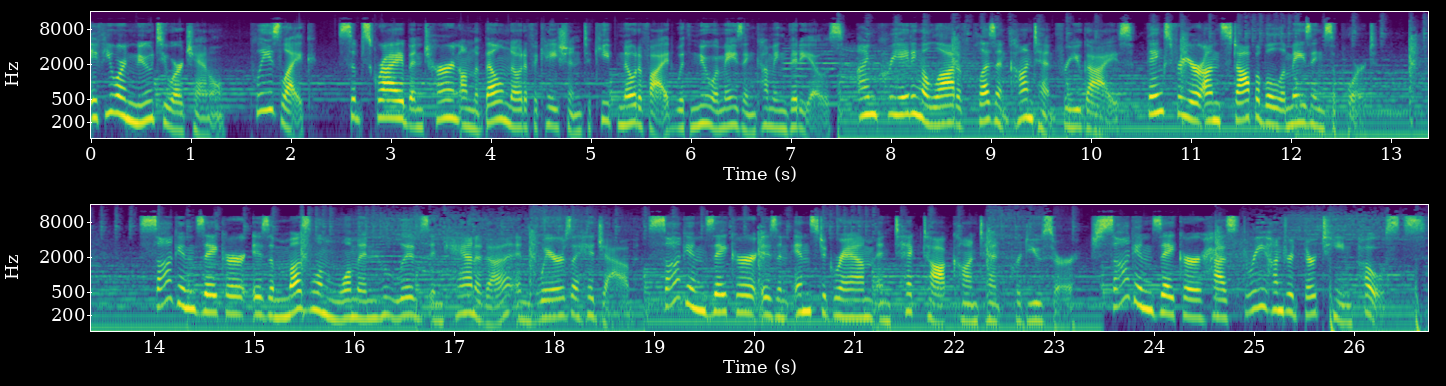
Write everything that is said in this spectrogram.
If you are new to our channel, please like, subscribe and turn on the bell notification to keep notified with new amazing coming videos. I'm creating a lot of pleasant content for you guys. Thanks for your unstoppable amazing support. Sogand Zaker is a Muslim woman who lives in Canada and wears a hijab. Sogand Zaker is an Instagram and TikTok content producer. Sogand Zaker has 313 posts,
